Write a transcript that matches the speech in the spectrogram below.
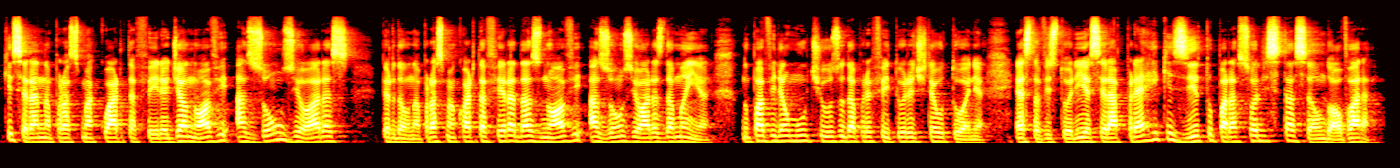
que será na próxima quarta-feira, dia 9, às 11 horas perdão, na próxima quarta-feira, das 9 às 11 horas da manhã, no pavilhão multiuso da Prefeitura de Teutônia. Esta vistoria será pré-requisito para a solicitação do alvará.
